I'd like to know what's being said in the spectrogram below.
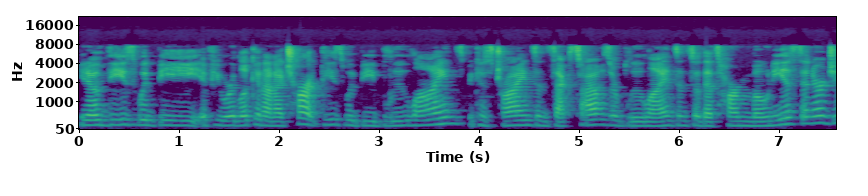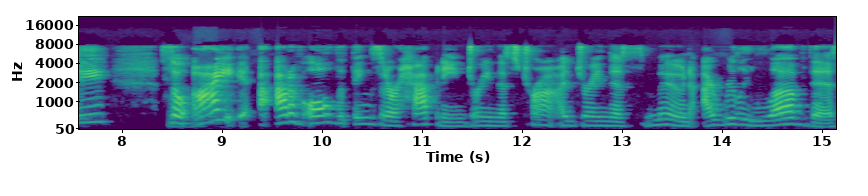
you know these would be if you were looking on a chart these would be blue lines because trines and sextiles are blue lines and so that's harmonious energy. So hmm I out of all the things that are happening during this tri- during this moon, I really love this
